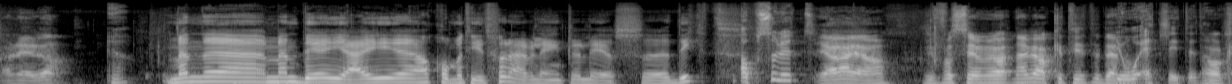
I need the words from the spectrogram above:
der nede, da. Men, eh, men det jeg eh, har kommet hit for, er vel egentlig å lese dikt. Absolutt. Ja, ja. Vi får se om vi har Nei, vi har ikke tid til det Jo, ett lite. Takk. Ok,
